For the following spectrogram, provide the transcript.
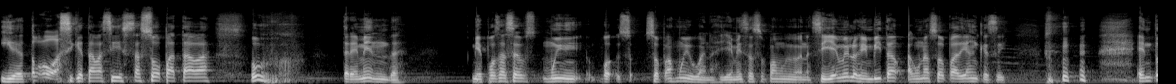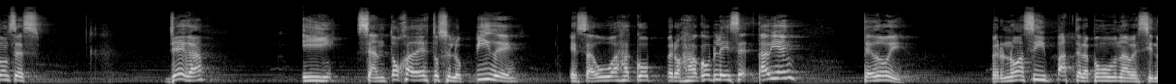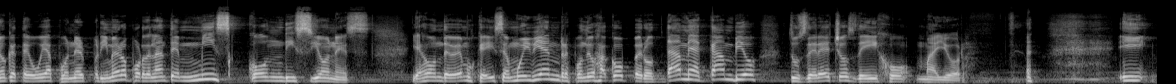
y de todo, así que estaba así, esa sopa estaba tremenda. Mi esposa hace muy, sopas muy buenas, Jamie hace sopas muy buenas. Si Jamie los invita a una sopa, digan que sí. Entonces, llega y se antoja de esto, se lo pide Esaú a Jacob, pero Jacob le dice, está bien, te doy, pero no así, pa, te la pongo una vez, sino que te voy a poner primero por delante mis condiciones. Y es donde vemos que dice, muy bien, respondió Jacob, pero dame a cambio tus derechos de hijo mayor. y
